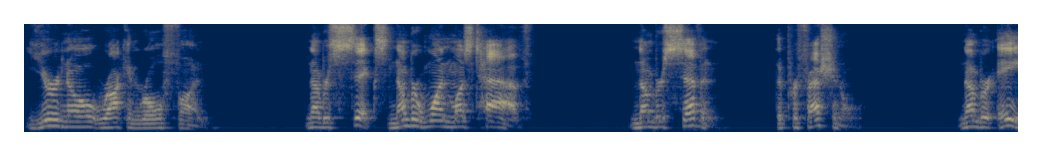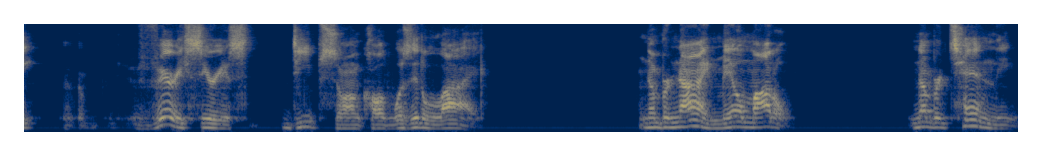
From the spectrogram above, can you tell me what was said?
You're No Rock and Roll Fun. Number six, Number One Must Have. Number seven, The Professional. Number eight, very serious, deep song called Was It a Lie? Number nine, male model. Number 10, the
